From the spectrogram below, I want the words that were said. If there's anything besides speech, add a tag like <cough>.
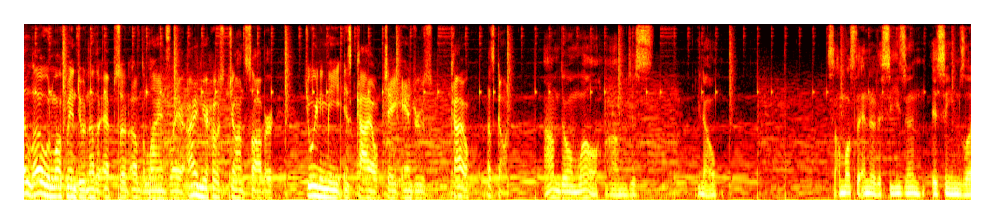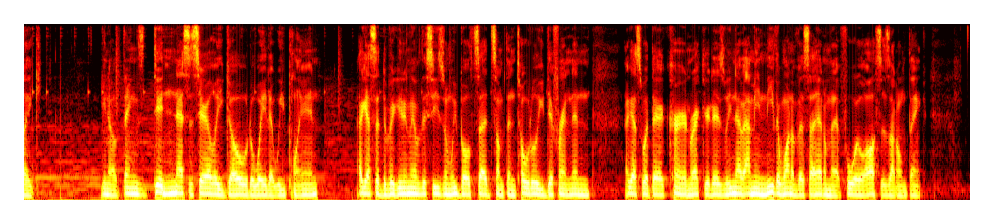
Hello and welcome into another episode of The Lion's Lair. I am your host, Jon Sauber. Joining me is Kyle J. Andrews. Kyle, how's it going? I'm doing well. I'm just, you know, it's almost the end of the season. It seems like, you know, things didn't necessarily go the way that we planned. I guess at the beginning of the season, we both said something totally different than, I guess, what their current record is. We never, I mean, neither one of us, I had them at four losses, I don't think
